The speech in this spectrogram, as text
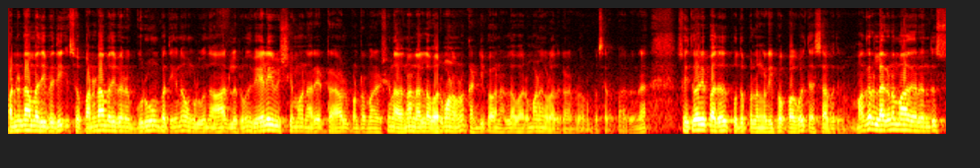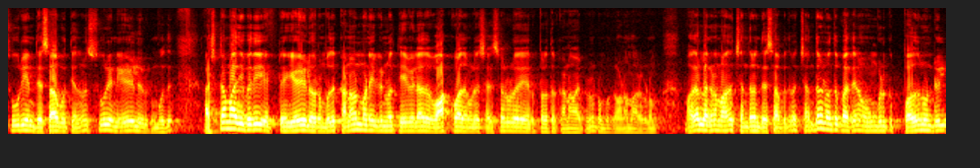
பன்னெண்டாம் அதிபதி ஸோ பன்னெண்டாம் அதிபதி குருவும் பார்த்திங்கன்னா உங்களுக்கு வந்து ஆறில் இருக்கும்போது வேலை விஷயமா நிறைய ட்ராவல் பண்ணுற மாதிரி விஷயங்கள். அதனால் நல்ல வருமானம் கண்டிப்பாக நல்ல வருமானங்கள் அதுக்கான ரொம்ப சிறப்பாக இருங்க ஸோ இதுவரை பார்த்தது புது பழங்கள் இப்போ பார்க்கும்போது தசாபதி மகர லக்னமாக இருந்து சூரியன் தசாபுத்தி அந்த சூரியன் ஏழில் இருக்கும்போது அஷ்டமாதிபதி எட்டு ஏழில் வரும்போது கணவன் மனைவிகளும் தேவையில்லாத வாக்குவாதங்களை சச்சரவு ஏற்படுறதுக்கான வாய்ப்புகளும் ரொம்ப கவனமாக இருக்கணும். மகர லக்னமாக சந்திரன் தசாபதி சந்திரன் வந்து பார்த்திங்கன்னா உங்களுக்கு பதினொன்றில்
